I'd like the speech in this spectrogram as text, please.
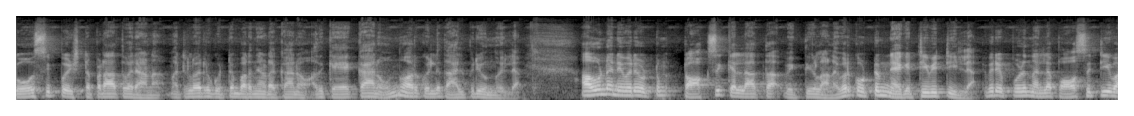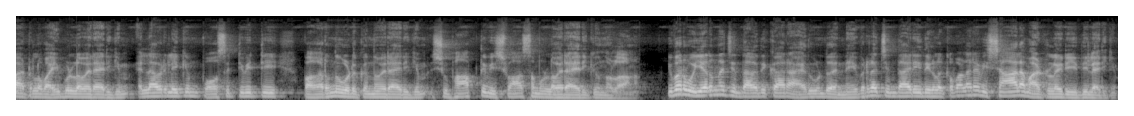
ഗോസിപ്പ് ഇഷ്ടപ്പെടാത്തവരാണ്. മറ്റുള്ളവരുടെ കുറ്റം പറഞ്ഞു നടക്കാനോ അത് കേൾക്കാനോ ഒന്നും അവർക്ക് വലിയ താല്പര്യമൊന്നുമില്ല. അതുകൊണ്ട് തന്നെ ഇവർ ഒട്ടും ടോക്സിക് അല്ലാത്ത വ്യക്തികളാണ്. ഇവർക്ക് ഒട്ടും നെഗറ്റിവിറ്റി ഇല്ല. ഇവരെപ്പോഴും നല്ല പോസിറ്റീവായിട്ടുള്ള വൈബുള്ളവരായിരിക്കും എല്ലാവരിലേക്കും പോസിറ്റിവിറ്റി പകർന്നു കൊടുക്കുന്നവരായിരിക്കും. ശുഭാപ്തി വിശ്വാസമുള്ളവരായിരിക്കും എന്നുള്ളതാണ്. ഇവർ ഉയർന്ന ചിന്താഗതിക്കാരായതുകൊണ്ട് തന്നെ ഇവരുടെ ചിന്താരീതികളൊക്കെ വളരെ വിശാലമായിട്ടുള്ള രീതിയിലായിരിക്കും.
